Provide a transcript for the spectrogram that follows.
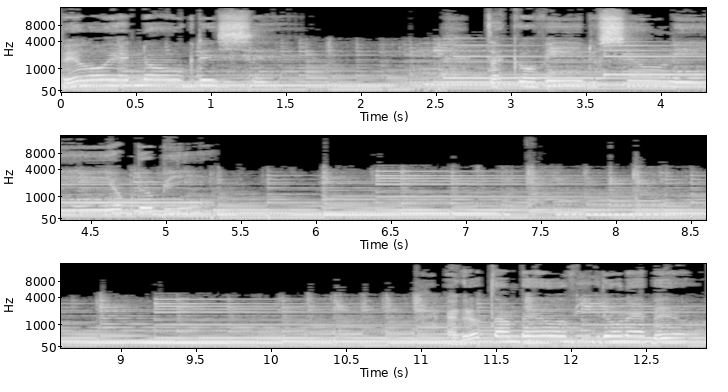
Bylo jednou kdysi takový dosilný období. A kdo tam byl, ví, kdo nebyl,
